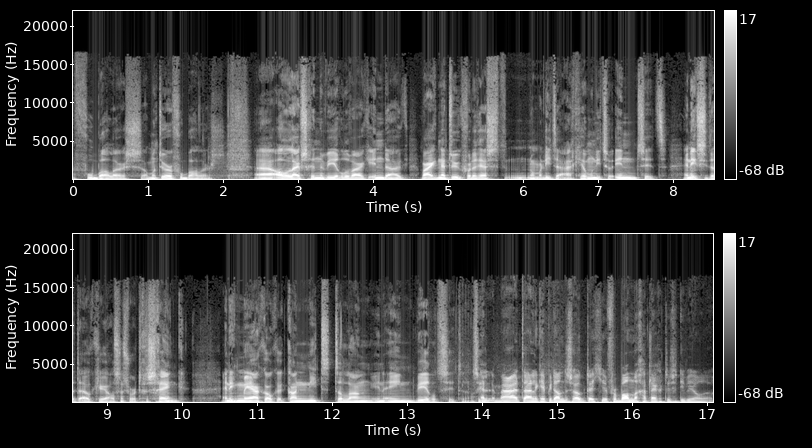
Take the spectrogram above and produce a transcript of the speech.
voetballers, amateurvoetballers. Allerlei verschillende werelden waar ik induik. Waar ik natuurlijk voor de rest normaliter eigenlijk helemaal niet zo in zit. En ik zie dat elke keer als een soort geschenk. En ik merk ook, ik kan niet te lang in één wereld zitten. Als ik En, maar uiteindelijk heb je dan dus ook dat je verbanden gaat leggen tussen die werelden.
